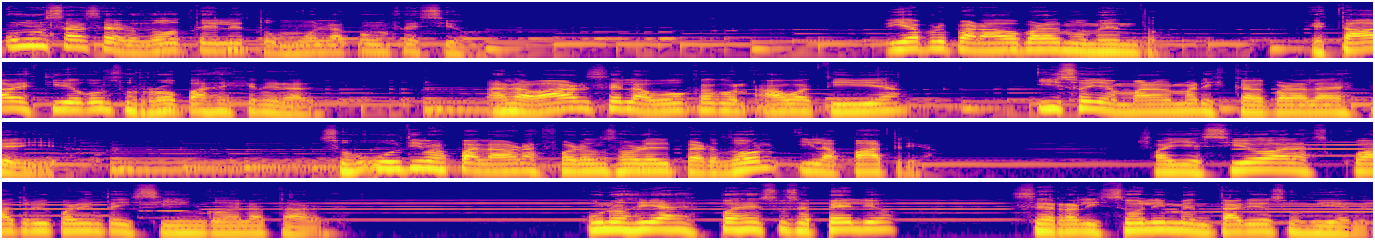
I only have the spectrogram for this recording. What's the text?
Un sacerdote le tomó la confesión. Día preparado para el momento. Estaba vestido con sus ropas de general. Al lavarse la boca con agua tibia, hizo llamar al mariscal para la despedida. Sus últimas palabras fueron sobre el perdón y la patria. Falleció a las 4 y 45 de la tarde. Unos días después de su sepelio, se realizó el inventario de sus bienes.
